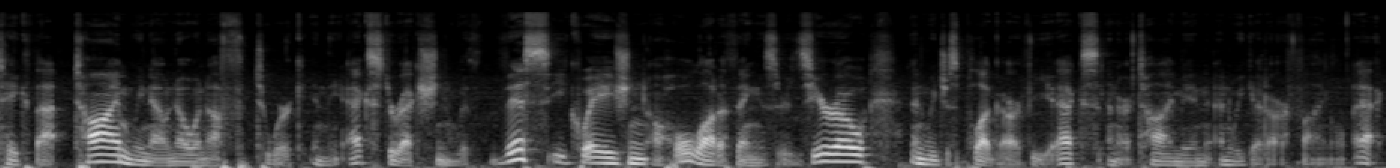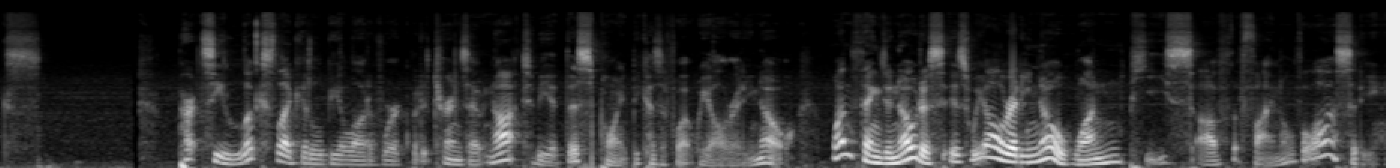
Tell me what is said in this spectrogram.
take that time. We now know enough to work in the x direction with this equation. A whole lot of things are zero, and we just plug our vx and our time in, and we get our final x. Part C looks like it'll be a lot of work, but it turns out not to be at this point because of what we already know. One thing to notice is we already know one piece of the final velocity.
